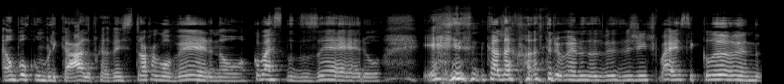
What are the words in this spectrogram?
é um pouco complicado, porque às vezes troca governo, começa tudo do zero, e aí cada quatro anos, às vezes, a gente vai reciclando,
